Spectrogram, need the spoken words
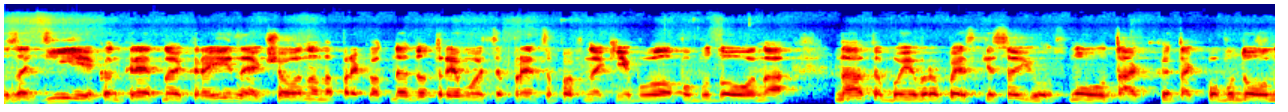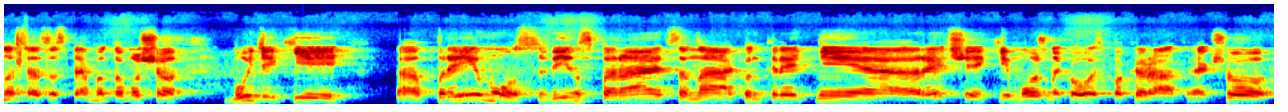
за дії конкретної країни, якщо вона, наприклад, не дотримується принципів, на яких була побудована НАТО або Європейський Союз. Ну так так побудована ця система, тому що будь-який примус він спирається на конкретні речі, які можна когось покарати. Якщо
